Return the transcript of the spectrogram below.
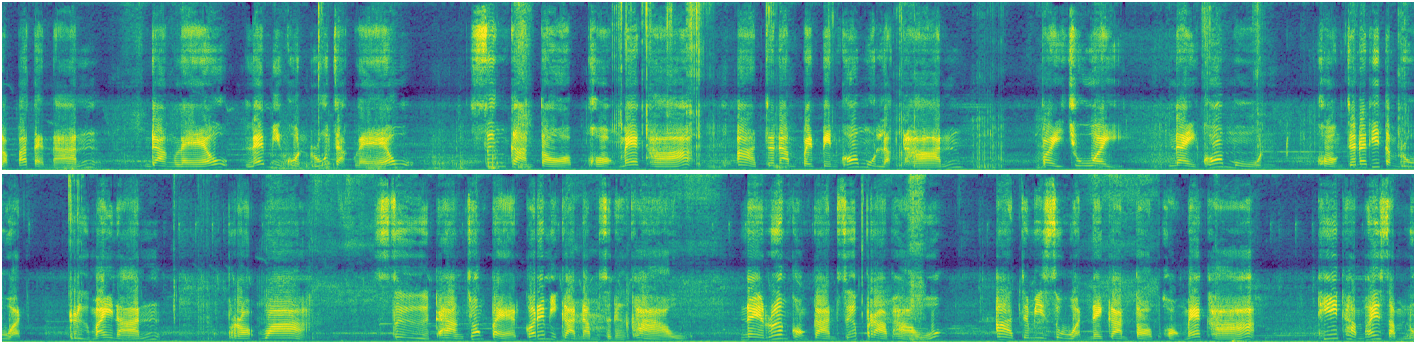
กับป้าแตนนั้น ดังแล้วและมีคนรู้จักแล้ว ซึ่งการตอบของแม่ค้า อาจจะนำไปเป็นข้อมูลหลักฐาน ไปช่วย ในข้อมูลของเจ้าหน้าที่ตำรวจ หรือไม่นั้น เพราะว่า สื่อทางช่องแปดก็ได้มีการนำเสนอข่าว ในเรื่องของการซื้อปลาเผา อาจจะมีส่วนในการตอบของแม่ค้า ที่ทำให้สำน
